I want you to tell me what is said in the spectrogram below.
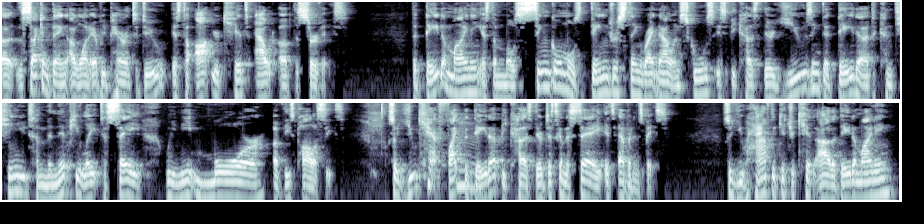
uh, the second thing I want every parent to do is to opt your kids out of the surveys the data mining is the most single most dangerous thing right now in schools is because they're using the data to continue to manipulate to say we need more of these policies. So you can't fight mm. the data because they're just going to say it's evidence based. So you have to get your kid out of the data mining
